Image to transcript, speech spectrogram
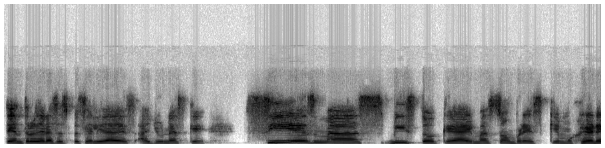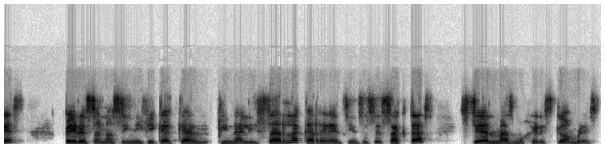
dentro de las especialidades hay unas que sí es más visto que hay más hombres que mujeres, pero eso no significa que al finalizar la carrera en ciencias exactas sean más mujeres que hombres.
